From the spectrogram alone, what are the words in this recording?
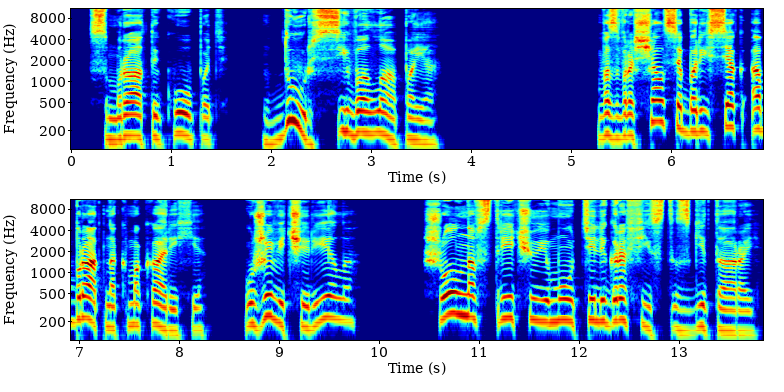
— смрад и копоть, дурь сиволапая. Возвращался Борисяк обратно к Макарихе. Уже вечерело. Шел навстречу ему телеграфист с гитарой,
